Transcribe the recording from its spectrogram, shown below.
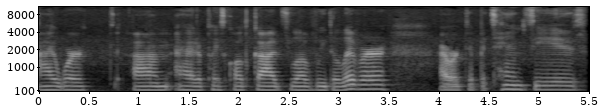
I worked um, at a place called God's Love We Deliver, I worked at Betances.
